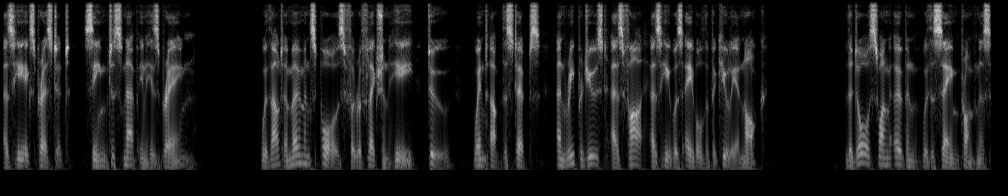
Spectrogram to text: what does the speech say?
as he expressed it, seemed to snap in his brain. Without a moment's pause for reflection he, too, went up the steps, and reproduced as far as he was able the peculiar knock. The door swung open with the same promptness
